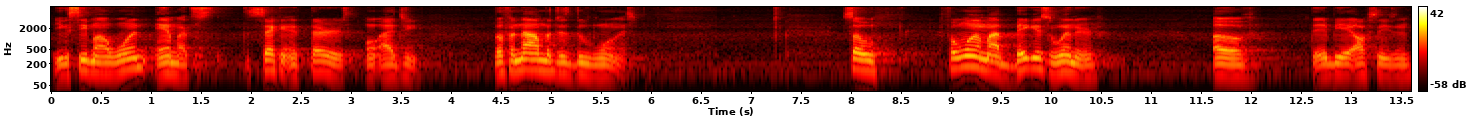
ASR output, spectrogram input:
you can see my one and my second and thirds on IG. But for now, I'm gonna just do ones. So, for one, my biggest winner of the NBA offseason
